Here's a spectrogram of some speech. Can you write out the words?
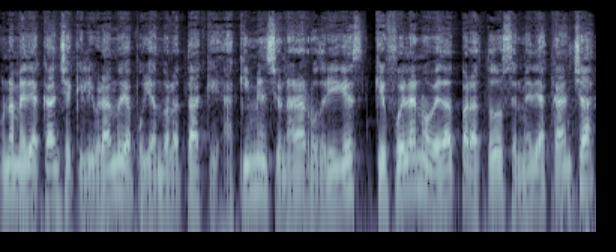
una media cancha equilibrando y apoyando al ataque. Aquí mencionar a Rodríguez, que fue la novedad para todos en media cancha,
